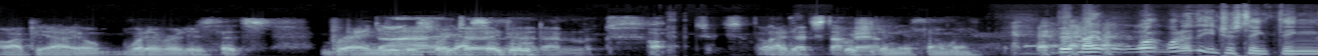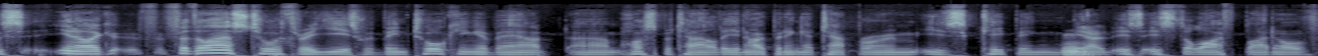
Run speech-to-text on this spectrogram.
IPA or whatever it is that's brand new this week. I see people. Don't, oh, let that stuff push out. it in there somewhere. but mate, one of the interesting things, you know, like for the last two or three years, we've been talking about um, hospitality and opening a tap room is keeping, mm. you know, is is the lifeblood of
